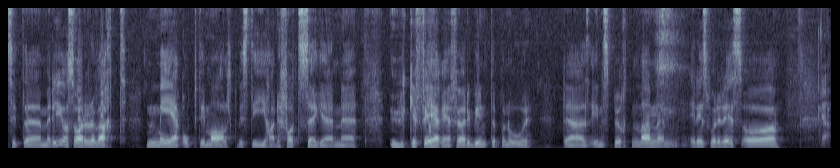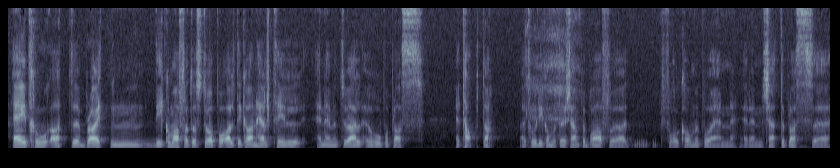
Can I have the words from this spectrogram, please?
sitte med de, og så hadde det vært mer optimalt hvis de hadde fått seg en uh, uke ferie før de begynte på noe det er innspurten, men it is what it is. Og jeg tror at Brighton De kommer iallfall til å stå på alt de kan helt til en eventuell europaplass er tapt. da. Jeg tror de kommer til å kjempe bra for, for å komme på en, en sjetteplass eh,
